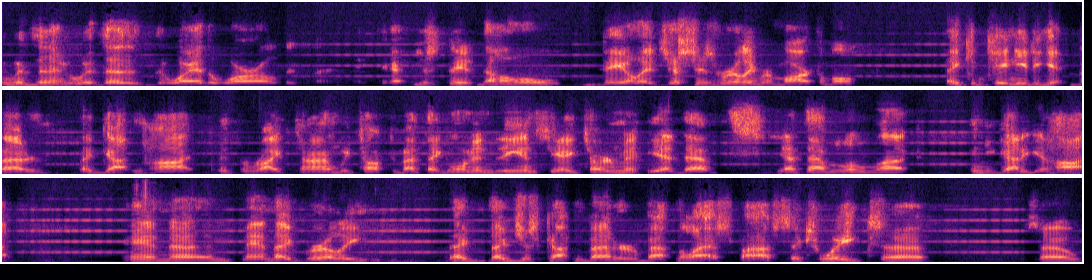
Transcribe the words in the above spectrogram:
with the with the, the way of the world, just the, the whole deal. It just is really remarkable. They continue to get better. They've gotten hot at the right time. We talked about that going into the NCAA tournament. You had to have, you have to have a little luck and you got to get hot. And uh, man, they've really they've they've just gotten better about in the last five six weeks. Uh, so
